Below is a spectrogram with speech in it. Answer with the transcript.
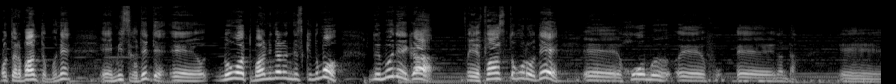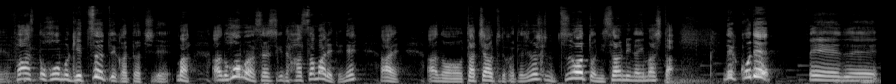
おったらバントもね、えー、ミスが出て、えー、ノーアウト満になるんですけども、で宗が、えー、ファーストゴロで、えー、ホーム、えーえー、なんだ、えー、ファーストホームゲッツーという形で、まあ、あのホームは最終的に挟まれてね、はい、あのタッチアウトという形になりましたけど、ツーアウト2、3塁になりました。で、ここで、えー、で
